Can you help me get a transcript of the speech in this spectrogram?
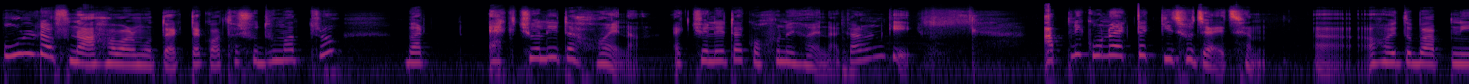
পুলড অফ না হওয়ার মতো একটা কথা শুধুমাত্র বাট অ্যাকচুয়ালি এটা হয় না। অ্যাকচুয়ালি এটা কখনোই হয় না। কারণ কি? আপনি কোনো একটা কিছু চাইছেন হয়তো বা আপনি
